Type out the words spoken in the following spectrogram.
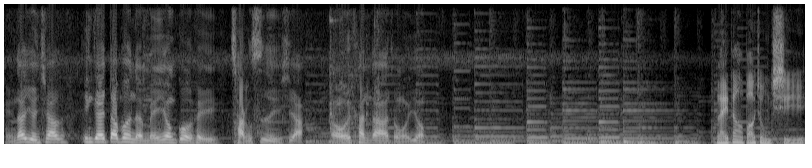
嘿，那圆锹应该大部分人没用过，可以尝试一下。那我会看大家怎么用。来到保种池，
